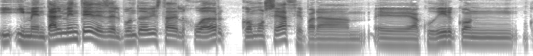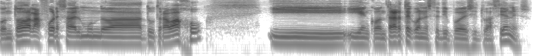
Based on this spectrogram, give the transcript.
Y, y, mentalmente, desde el punto de vista del jugador, ¿cómo se hace para eh, acudir con, con, toda la fuerza del mundo a tu trabajo y, y encontrarte con este tipo de situaciones?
